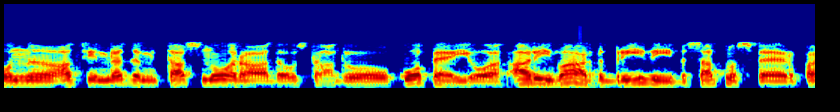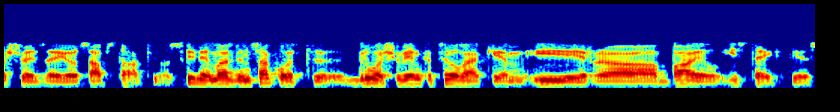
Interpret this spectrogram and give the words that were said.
Un acīm redzami tas norāda uz tādu kopējo arī vārda brīvību brīvības atmosfēru pašreizējos apstākļos. Citiem vārdiem sakot, droši vien, ka cilvēkiem ir uh, bail izteikties,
